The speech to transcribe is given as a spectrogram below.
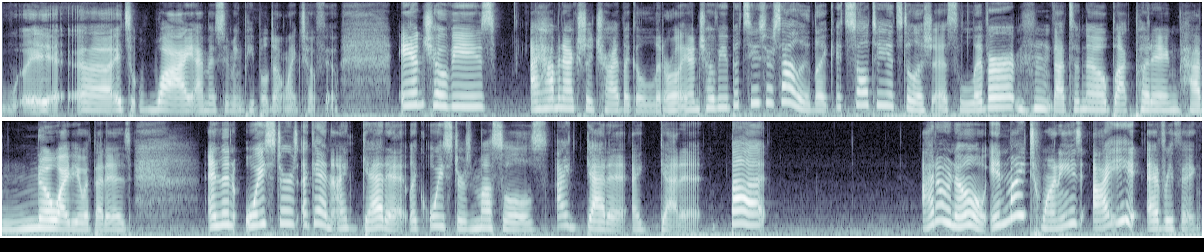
Uh, it's why I'm assuming people don't like tofu. Anchovies, I haven't actually tried like a literal anchovy, but Caesar salad, like it's salty, it's delicious. Liver, that's a no. Black pudding, have no idea what that is. And then oysters, again, I get it. Like oysters, mussels, I get it, I get it. But I don't know. In my 20s, I eat everything.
